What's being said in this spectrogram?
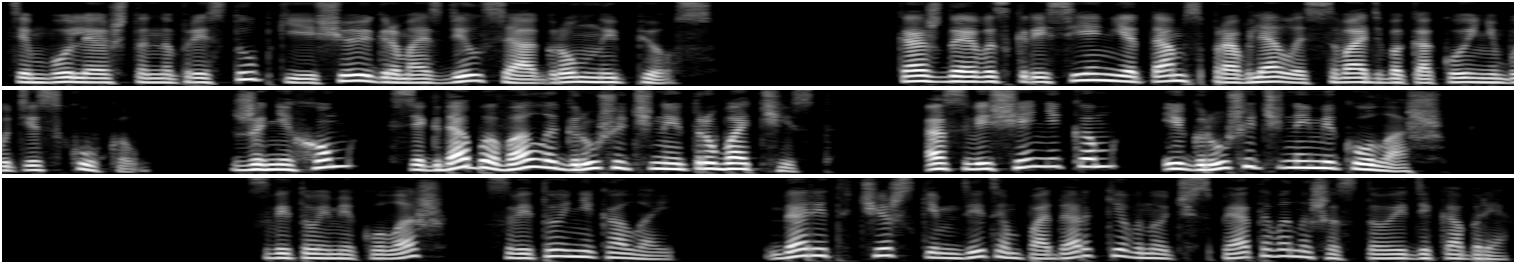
Тем более, что на приступке еще и громоздился огромный пес. Каждое воскресенье там справлялась свадьба какой-нибудь из кукол. Женихом всегда бывал игрушечный трубочист, а священником — игрушечный Микулаш. Святой Микулаш, Святой Николай, дарит чешским детям подарки в ночь с 5 на 6 декабря.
